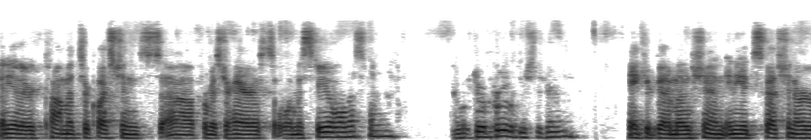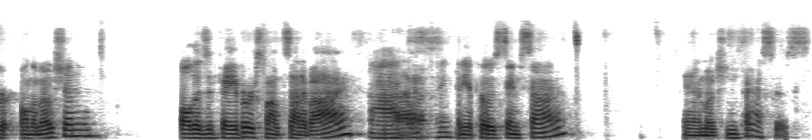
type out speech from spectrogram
Any other comments or questions uh, for Mr. Harris or Ms. Steele on this one? I Move to approve, Mr. Chairman. Thank you. We've got a motion. Any discussion or on the motion? All those in favor, respond sign of aye. Any opposed, same sign. And motion passes.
